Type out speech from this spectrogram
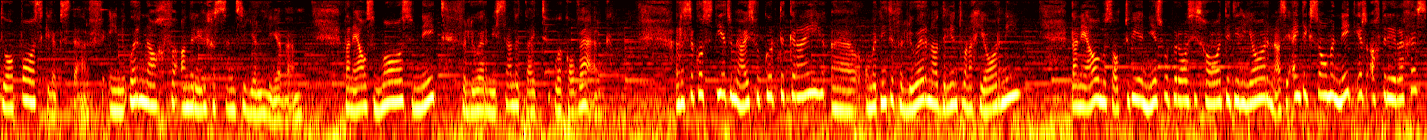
toe haar pa skielik sterf en oornag verander hierdie gesin se hele lewe. Daniel se ma, Sonet, verloor in dieselfde tyd ook haar werk. Hulle sukkel steeds om die huis verkoop te kry, uh om dit nie te verloor na 23 jaar nie. Daniel moes al twee neusoperasies gehad het hierdie jaar en as die eindeksamen net eers agter die rug is,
